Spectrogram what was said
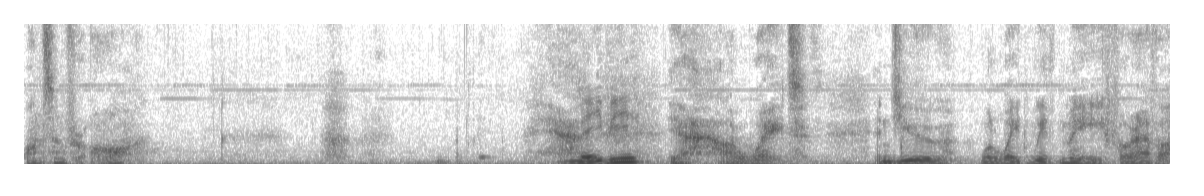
once and for all? Yeah. Maybe? Yeah, I'll wait. And you will wait with me forever.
